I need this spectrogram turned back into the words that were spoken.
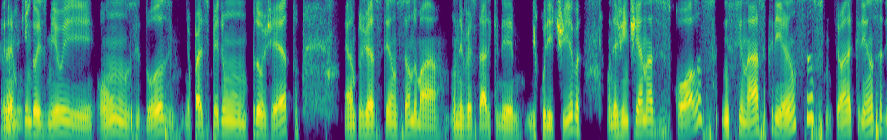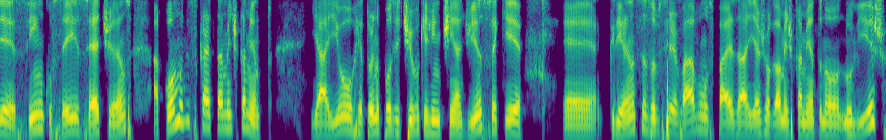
eu lembro gente... que em 2011, 12, eu participei de um projeto, era um projeto de extensão de uma universidade aqui de, de Curitiba, onde a gente ia nas escolas ensinar as crianças, então era criança de 5, 6, 7 anos, a como descartar medicamento. E aí o retorno positivo que a gente tinha disso é que é, crianças observavam os pais, ah, ia jogar o medicamento no, no lixo,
